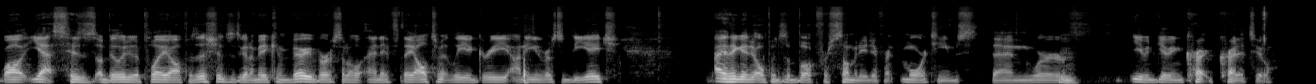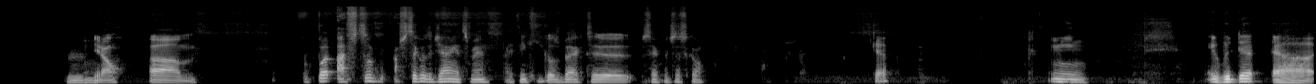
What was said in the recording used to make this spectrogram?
while yes, his ability to play all positions is going to make him very versatile and if they ultimately agree on a universal DH, I think it opens the book for so many different more teams than we're hmm. even giving cre- credit to. Mm-hmm. You know, um, but I'm still I'm sticking with the Giants, man. I think he goes back to San Francisco. Okay. I mean, it would. Uh,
